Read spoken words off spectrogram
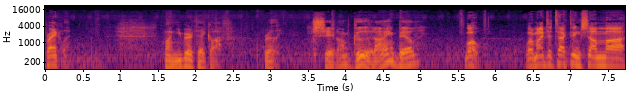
Franklin, come on, you better take off. Really. Shit, I'm good. I ain't bailing. Whoa. What, am I detecting some, uh,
